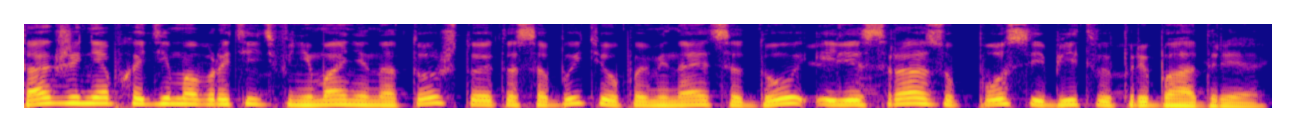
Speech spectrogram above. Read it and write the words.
Также необходимо обратить внимание на то, что это событие упоминается до или сразу после битвы при Бадре.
